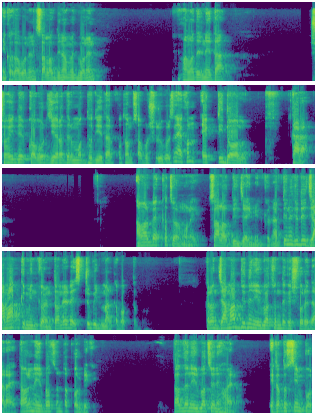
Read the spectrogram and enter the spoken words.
কথা বলেন। সালাউদ্দিন আহমেদ বলেন, আমাদের নেতা শহীদদের কবর জিয়ারতের মধ্য দিয়ে তার প্রথম সফর শুরু করেছেন। এখন একটি দল কারা? আমার ব্যাখ্যা চর্ম নেই। সালাউদ্দিন যাই মিন করেন। আর তিনি যদি জামাতকে মিন করেন, তাহলে এটা স্টুপিড মার্কা বক্তব্য। কারণ জামাত যদি নির্বাচন থেকে সরে দাঁড়ায়, তাহলে নির্বাচনটা করবে কি? তাহলে তো নির্বাচনই হয় না। এটা তো সিম্পল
